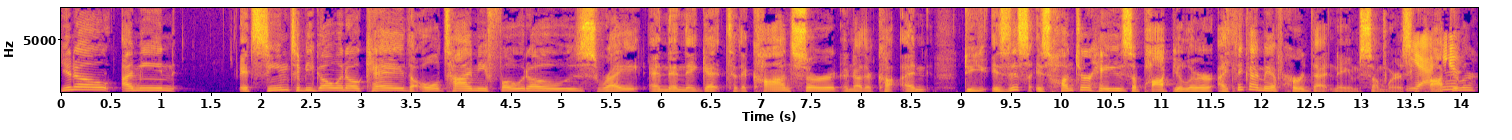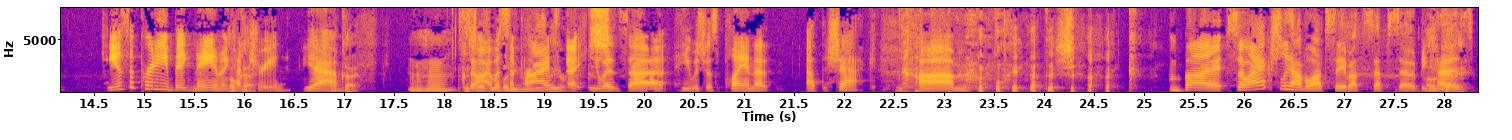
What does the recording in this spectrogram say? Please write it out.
You know, I mean, it seemed to be going okay. The old timey photos, right? And then they get to the concert. Another con- and do you is this is Hunter Hayes a popular? I think I may have heard that name somewhere. Is yeah, he popular? He, he's a pretty big name in okay. country. Yeah. Okay. Mm-hmm. So I was surprised that he was uh, he was just playing at at the shack. Um, playing at the shack. But so I actually have a lot to say about this episode because. Okay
